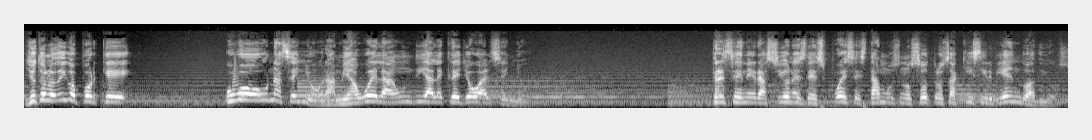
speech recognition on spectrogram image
Yo te lo digo porque Hubo una señora, mi abuela un día le creyó al Señor. Tres generaciones después estamos nosotros aquí sirviendo a Dios.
